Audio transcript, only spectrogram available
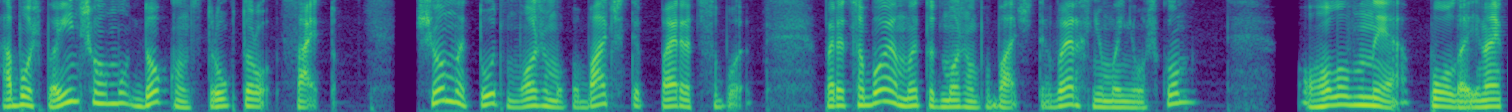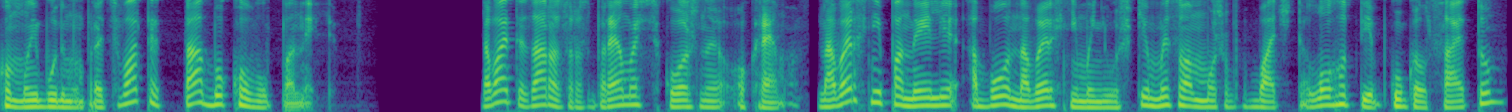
або ж по-іншому до конструктору сайту. Що ми тут можемо побачити перед собою? Перед собою ми тут можемо побачити верхню менюшку, головне поле, на якому ми будемо працювати, та бокову панель. Давайте зараз розберемось з кожною окремо. На верхній панелі або на верхній менюшці ми з вами можемо побачити логотип Google сайту.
